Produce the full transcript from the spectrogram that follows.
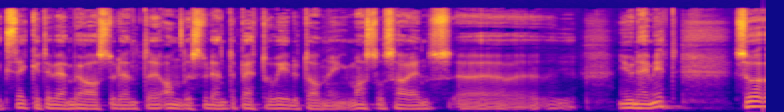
executive MBA-studenter, andre studenter på etter- og videreutdanning, master science, uh, you name it, så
